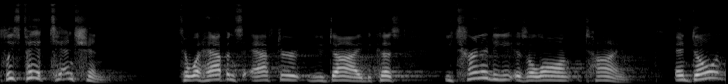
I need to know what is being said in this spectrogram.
Please pay attention to what happens after you die because eternity is a long time. And don't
